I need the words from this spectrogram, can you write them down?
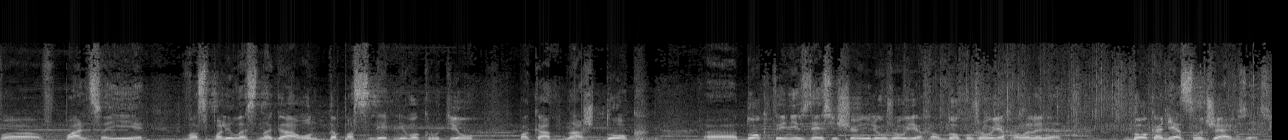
в, в пальце и воспалилась нога, он до последнего крутил, пока наш док, э, док, ты не здесь еще или уже уехал? Док уже уехал или нет? Дока нет случайно здесь?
